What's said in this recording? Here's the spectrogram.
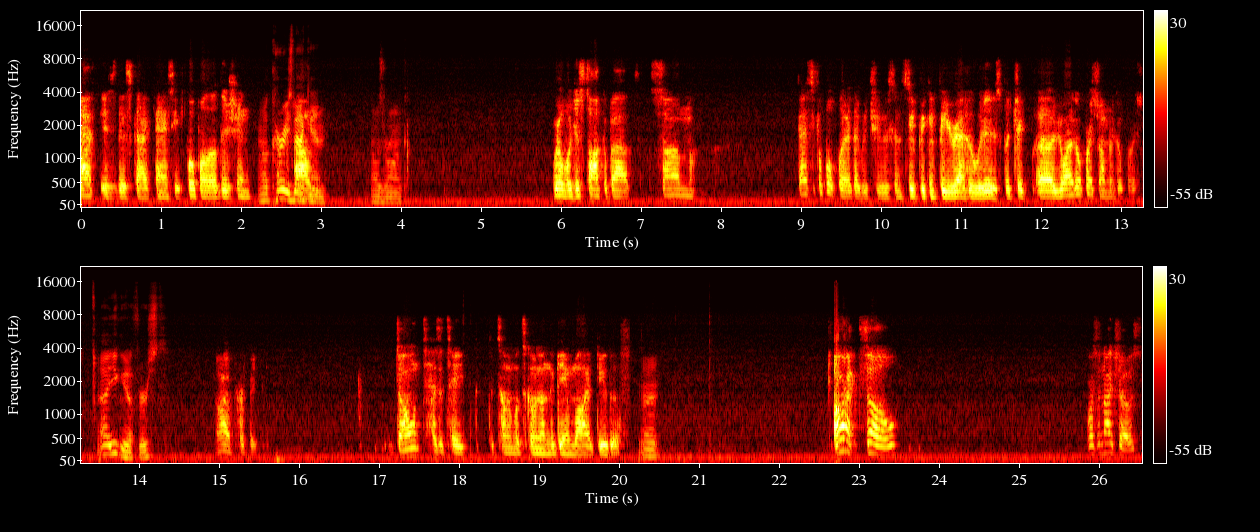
F is this guy, Fantasy Football Edition, Well, Curry's back Um, in. I was wrong. where we'll just talk about some fantasy football player that we choose and see if we can figure out who it is. But, Jake, uh, you want to go first or I'm going to go first? Uh, you can go first. All right, perfect. Don't hesitate to tell me what's going on in the game while I do this. All right. All right, so person I chose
